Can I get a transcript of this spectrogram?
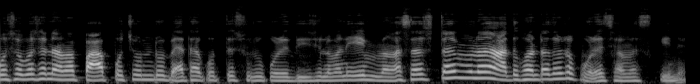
বসে বসে না আমার পা প্রচণ্ড ব্যথা করতে শুরু করে দিয়েছিল। মানে এই মাসাজটাই মনে হয় আধ ঘণ্টা ধরে করেছে আমার স্কিনে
